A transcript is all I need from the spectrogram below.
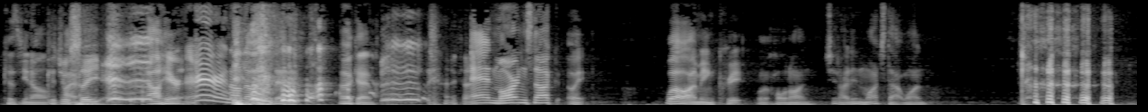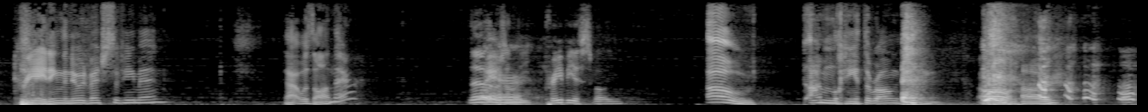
because you know Because you'll I- see. I'll hear "Eh," and I'll know what to. Okay. Okay. And Martin's not. Wait. Well, I mean, create. Well, hold on. Shit, I didn't watch that one. Creating the New Adventures of He-Man. That was on there. No, it was on the previous volume. Oh, I'm looking at the wrong thing. oh no.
